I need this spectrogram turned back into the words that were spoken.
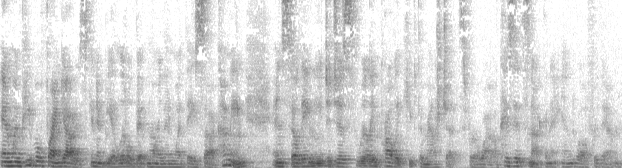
And when people find out, it's going to be a little bit more than what they saw coming. And so they need to just really probably keep their mouth shut for a while because it's not going to end well for them,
